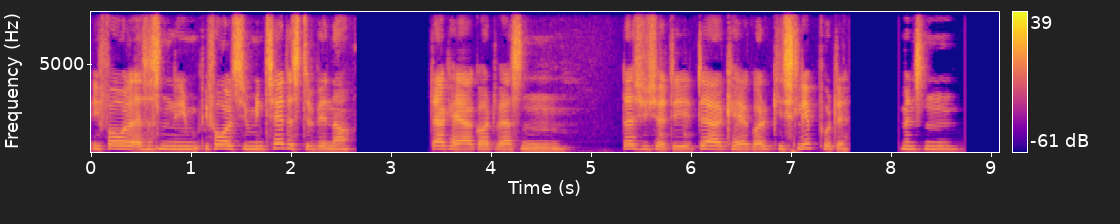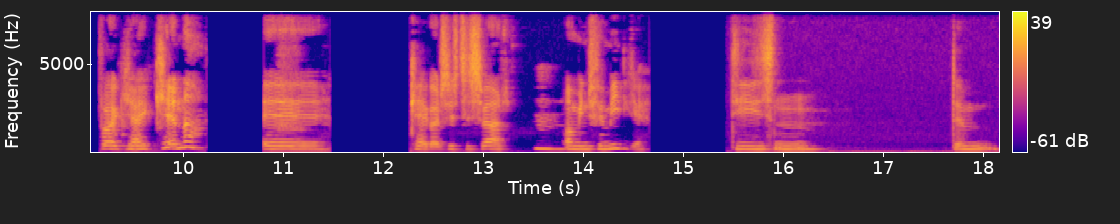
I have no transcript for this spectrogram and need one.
I forhold, altså sådan, i, I forhold til mine tætteste venner, der kan jeg godt være sådan... Der synes jeg, det, der kan jeg godt give slip på det. Men sådan, folk jeg ikke kender, øh, kan jeg godt synes, det er svært. Mm. Og min familie, de sådan... Dem,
